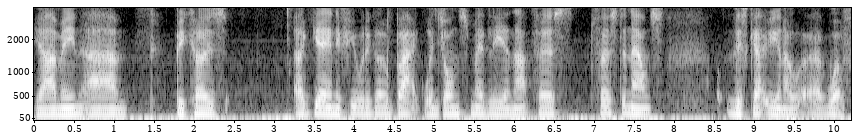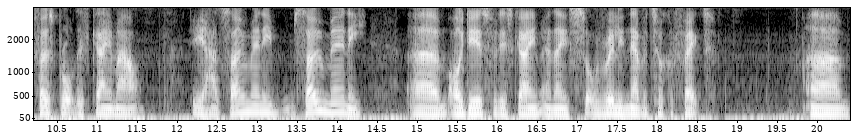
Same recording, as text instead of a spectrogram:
Yeah I mean? Um, because again, if you were to go back when John Smedley and that first first announced this game, you know, uh, well, first brought this game out, he had so many, so many um, ideas for this game, and they sort of really never took effect. Um,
